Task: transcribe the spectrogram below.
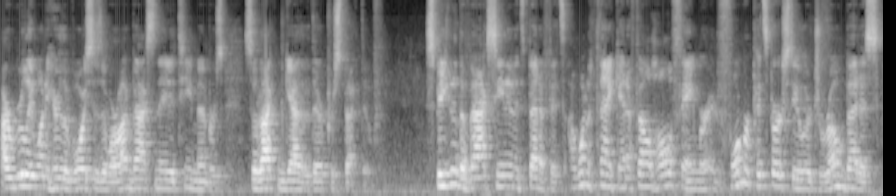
I really want to hear the voices of our unvaccinated team members so that I can gather their perspective. Speaking of the vaccine and its benefits, I want to thank NFL Hall of Famer and former Pittsburgh Steeler Jerome Bettis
